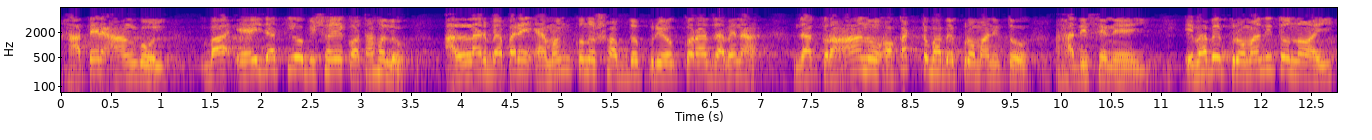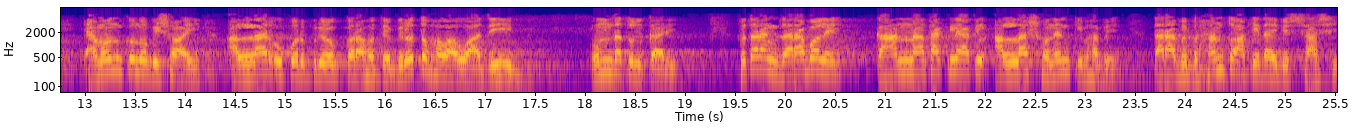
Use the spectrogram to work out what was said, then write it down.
হাতের আঙ্গুল বা এই জাতীয় বিষয়ে কথা হলো, আল্লাহর ব্যাপারে এমন কোন শব্দ প্রয়োগ করা যাবে না, যা ক্রআন ও অকাট্যভাবে প্রমাণিত, হাদিসে নেই। এভাবে প্রমাণিত নয় এমন কোন বিষয় আল্লাহর উপর প্রয়োগ করা হতে বিরত হওয়া ওয়াজিব। উমদাতুল কারি। সুতরাং যারা বলে, কান না থাকলে আল্লাহ শোনেন কীভাবে? তারা বিভ্রান্ত আকিদায় বিশ্বাসী।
